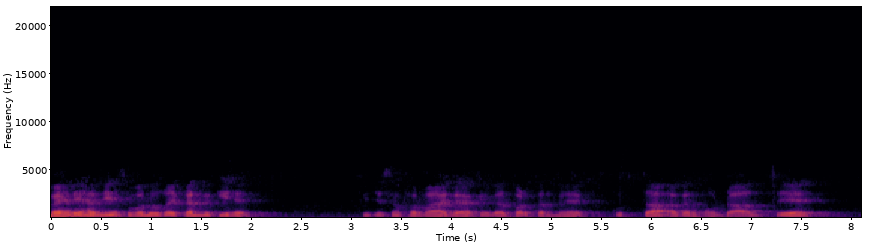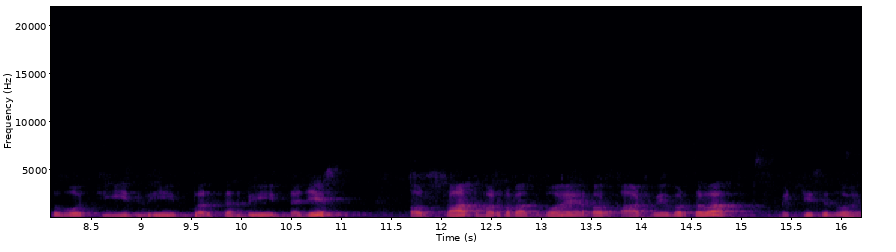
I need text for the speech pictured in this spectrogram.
پہلے حدیث ولوغ قلب کی ہے کہ جس میں فرمایا گیا کہ اگر برتن میں کتا اگر منہ ڈال دے تو وہ چیز بھی برتن بھی نجس اور سات مرتبہ دھوئیں اور آٹھویں مرتبہ مٹی سے دھوئیں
